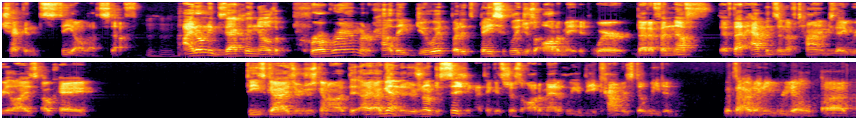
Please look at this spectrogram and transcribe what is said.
check and see all that stuff. Mm-hmm. I don't exactly know the program or how they do it, but it's basically just automated where that if enough if that happens enough times they realize okay these guys are just going to again there's no decision. I think it's just automatically the account is deleted without any real uh,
